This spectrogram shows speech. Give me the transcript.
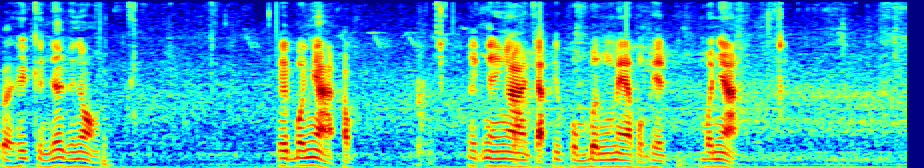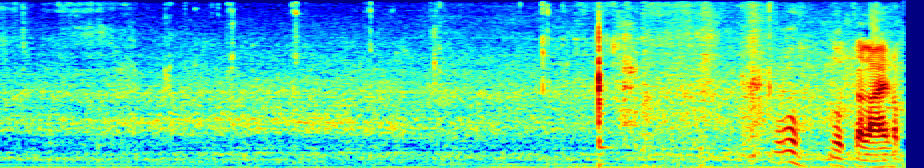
ไปให้กินเยอะพี่น้องเฮ็ดบ่ยากครับเฮ็ดง่ายๆจากที่ผมเบิ้งแม่ผมเฮ็ดบ่ยากโอ้รสกระลายครับ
